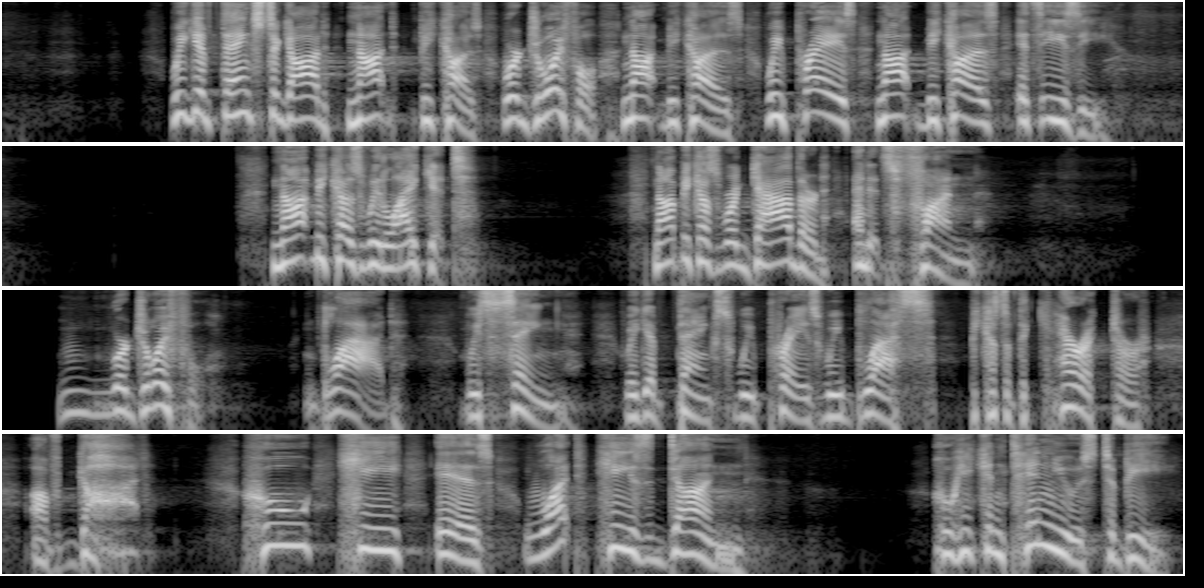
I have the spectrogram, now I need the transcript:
We give thanks to God not because. We're joyful not because. We praise not because it's easy. Not because we like it. Not because we're gathered and it's fun. We're joyful, glad. We sing, we give thanks, we praise, we bless because of the character of God, who He is, what He's done, who He continues to be.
